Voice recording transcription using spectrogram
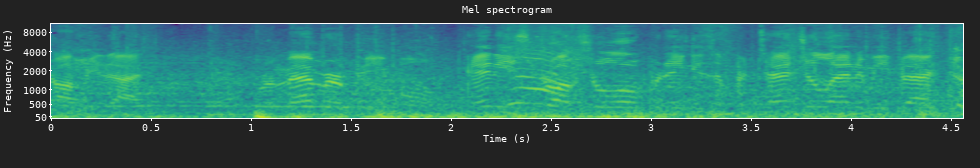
Copy that. Remember, people, any structural opening is a potential enemy vector.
